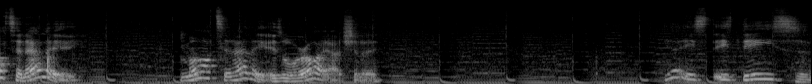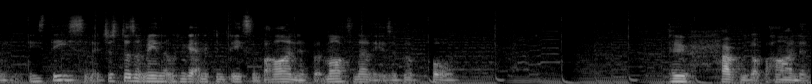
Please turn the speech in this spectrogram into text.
Martinelli. Martinelli is alright actually. Yeah, he's he's decent. He's decent. It just doesn't mean that we can get anything decent behind him, but Martinelli is a good pull. Who have we got behind him?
